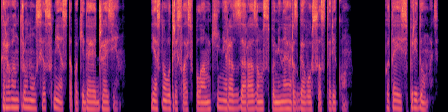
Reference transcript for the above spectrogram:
Караван тронулся с места, покидая Джазин. Я снова тряслась в не раз за разом вспоминая разговор со стариком, пытаясь придумать.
